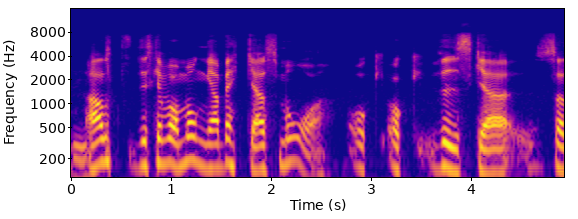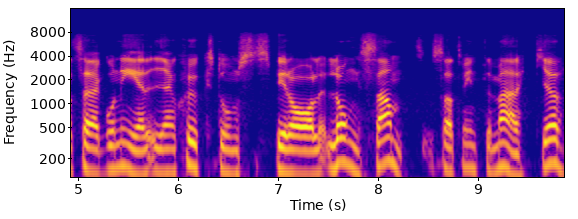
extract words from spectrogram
Mm. allt, det ska vara många bäckar små och, och vi ska så att säga gå ner i en sjukdomsspiral långsamt så att vi inte märker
